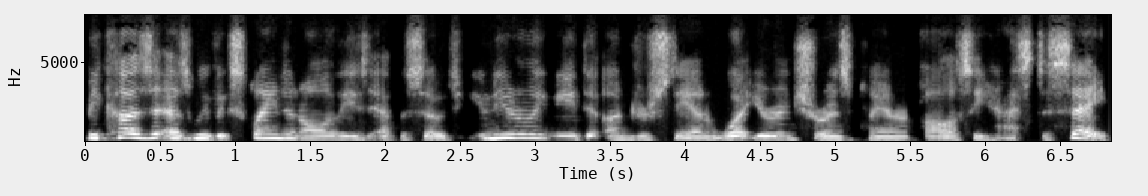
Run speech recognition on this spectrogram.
Because, as we've explained in all of these episodes, you really need to understand what your insurance plan or policy has to say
